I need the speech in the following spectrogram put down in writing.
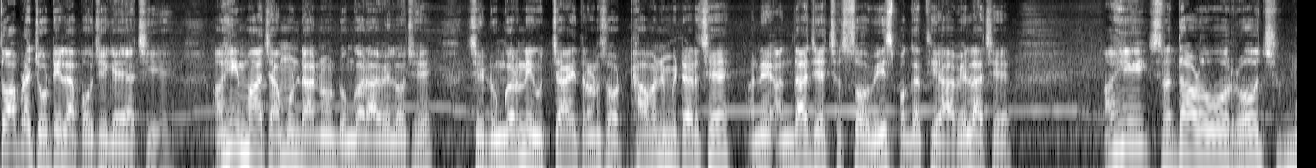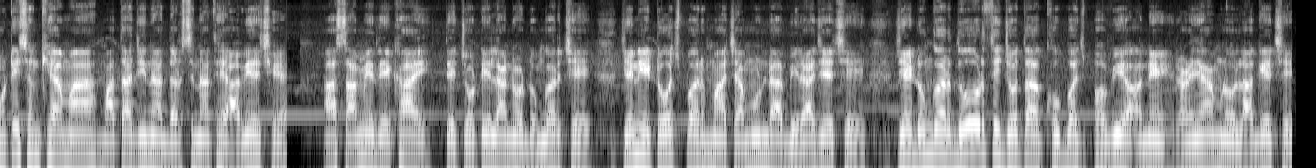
તો આપણે ચોટીલા પહોંચી ગયા છીએ. અહીં માં ચામુંડાનો ડુંગર આવેલો છે, જે ડુંગરની ઊંચાઈ ત્રણસો અઠ્ઠાવન મીટર છે અને અંદાજે છસો વીસ પગથિયા આવેલા છે. અહીં શ્રદ્ધાળુઓ રોજ મોટી સંખ્યામાં માતાજીના દર્શનાર્થે આવે છે આ સામે દેખાય તે ચોટીલાનો ડુંગર છે, જેની ટોચ પરમાં ચામુંડા બિરાજે છે, જે ડુંગર દૂરથી જોતા ખૂબ જ ભવ્ય અને રણિયામણો લાગે છે.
